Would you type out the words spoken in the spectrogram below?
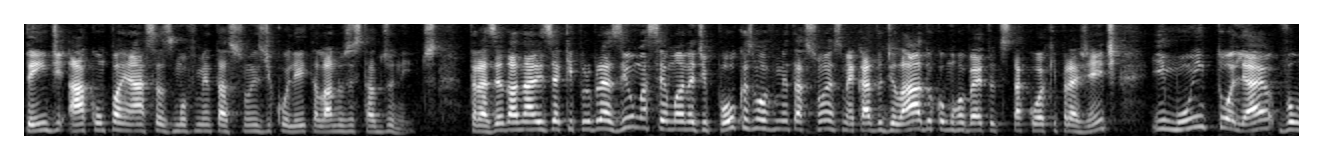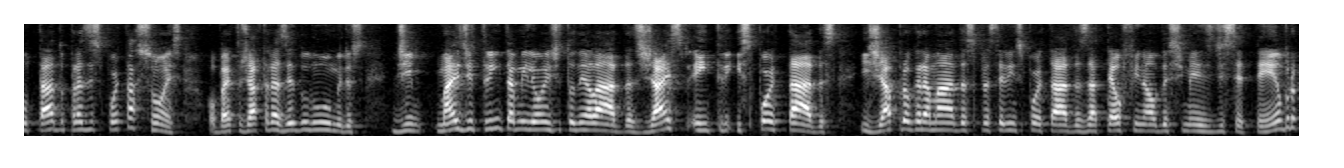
tende a acompanhar essas movimentações de colheita lá nos Estados Unidos. Trazendo a análise aqui para o Brasil, uma semana de poucas movimentações, mercado de lado, como o Roberto destacou aqui para a gente, e muito olhar voltado para as exportações. Roberto já trazendo números de mais de 30 milhões de toneladas já entre exportadas e já programadas para serem exportadas até o final deste mês de setembro,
